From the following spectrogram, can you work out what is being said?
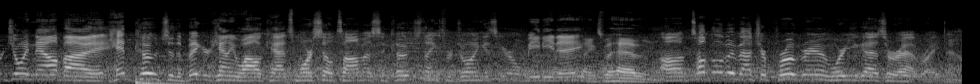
We're joined now by head coach of the Baker County Wildcats, Marcel Thomas. And, coach, thanks for joining us here on Media Day. Thanks for having me. Um, talk a little bit about your program and where you guys are at right now.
